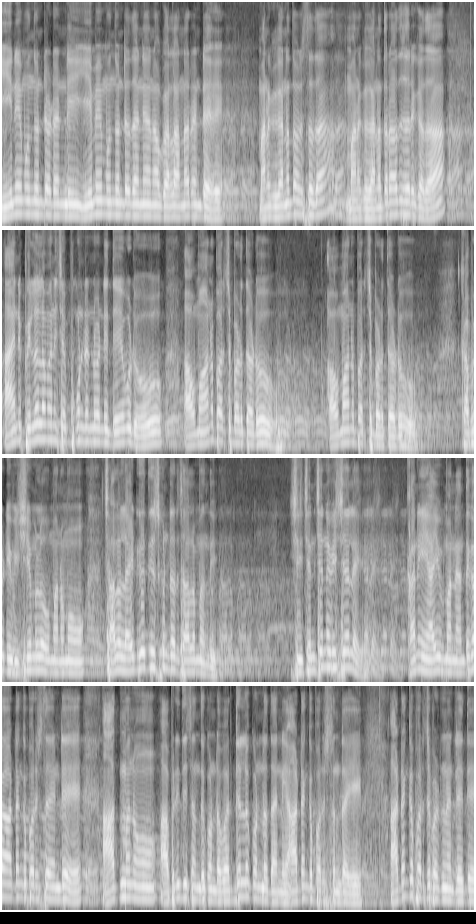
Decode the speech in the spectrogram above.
ఈయనే ముందు ఉంటాడండి ఏమే ముందు ఉంటుందని అని ఒకవేళ అన్నారంటే మనకు ఘనత వస్తుందా? మనకు ఘనత రాదు సరే కదా ఆయన పిల్లలమని చెప్పుకుంటున్నటువంటి దేవుడు అవమానపరచబడతాడు. అవమానపరచబడతాడు. కాబట్టి ఈ విషయంలో మనము చాలా లైట్గా తీసుకుంటారు చాలామంది. చిన్న చిన్న విషయాలే. కానీ అవి మన ఎంతగా ఆటంకపరుస్తాయంటే ఆత్మను అభివృద్ధి చెందకుండా వర్ధిల్లకుండా దాన్ని ఆటంకపరుస్తుంటాయి. ఆటంకపరచబడినట్లయితే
